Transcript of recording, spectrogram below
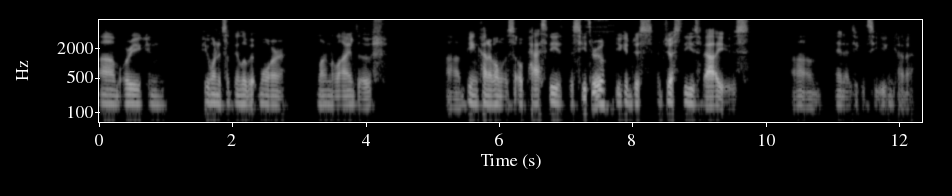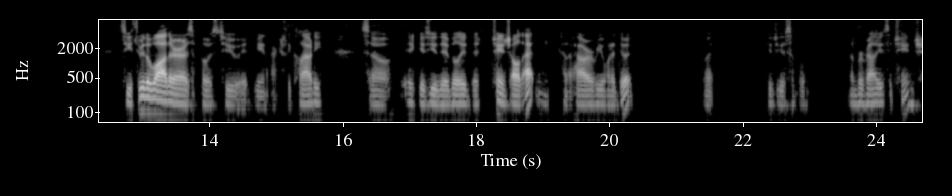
um, or you can, if you wanted something a little bit more along the lines of uh, being kind of almost opacity the see-through, you can just adjust these values. Um, and as you can see, you can kind of see through the water as opposed to it being actually cloudy. So it gives you the ability to change all that and kind of however you want to do it. But gives you a simple number of values to change.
